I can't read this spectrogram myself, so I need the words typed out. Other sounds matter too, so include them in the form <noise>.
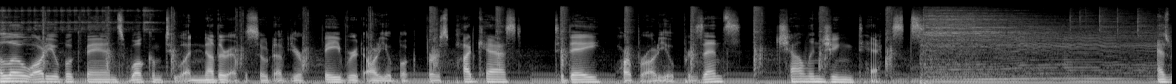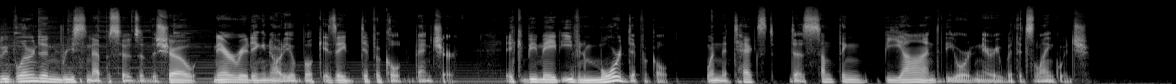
Hello, audiobook fans. Welcome to another episode of your favorite audiobook first podcast. Today, Harper Audio presents Challenging Texts. As we've learned in recent episodes of the show, narrating an audiobook is a difficult venture. It can be made even more difficult when the text does something beyond the ordinary with its language.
